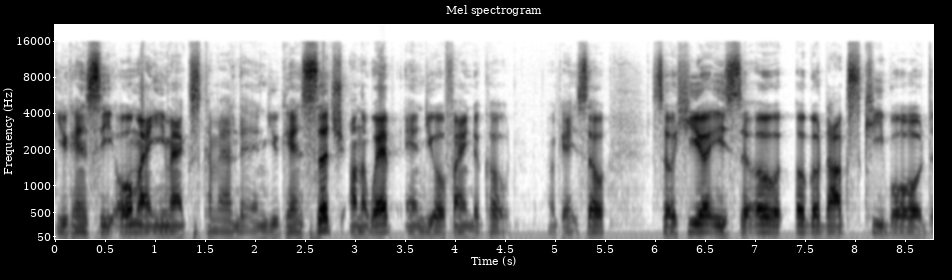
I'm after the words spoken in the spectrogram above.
You can see all my Emacs command, and you can search on the web, and you'll find the code. Okay, so so here is the Ergodox keyboard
